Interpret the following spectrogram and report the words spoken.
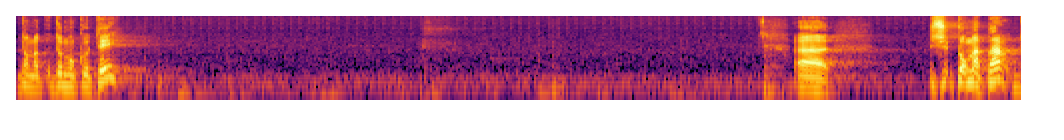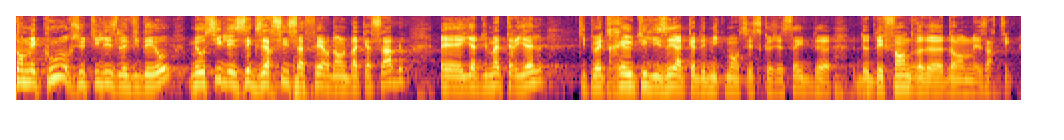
de mon côté, euh, pour ma part, dans mes cours, j'utilise les vidéos, mais aussi les exercices à faire dans le bac à sable. Et il y a du matériel qui peut être réutilisé académiquement. C'est ce que j'essaye de, défendre dans mes articles.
